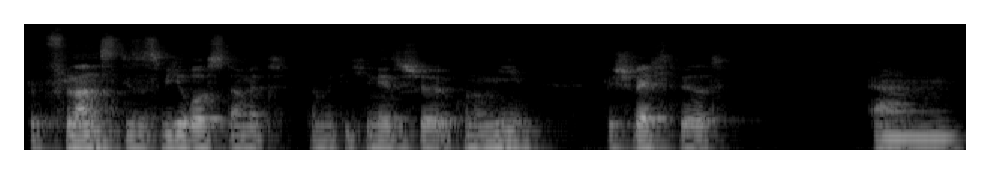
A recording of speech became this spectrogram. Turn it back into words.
gepflanzt, dieses Virus, damit, damit die chinesische Ökonomie geschwächt wird. Ähm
